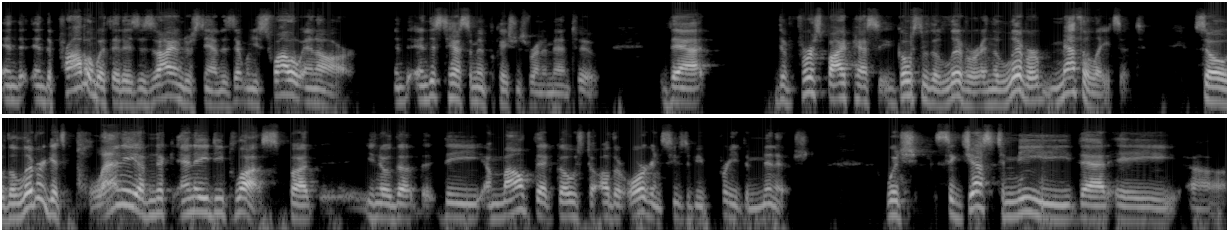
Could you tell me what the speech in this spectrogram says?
and, and the problem with it is, as I understand is that when you swallow NR, and, and this has some implications for NMN too, that the first bypass it goes through the liver and the liver methylates it. So the liver gets plenty of NAD plus, but you know the, the, amount that goes to other organs seems to be pretty diminished, which suggests to me that a uh,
